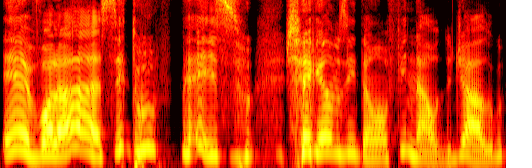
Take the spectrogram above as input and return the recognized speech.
E voilà, c'est tout. É isso. Chegamos então ao final do diálogo,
